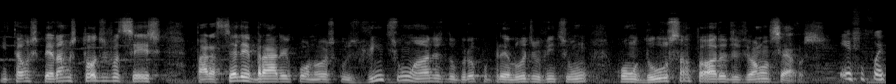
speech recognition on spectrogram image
Então esperamos todos vocês para celebrarem conosco os 21 anos do grupo Prelúdio 21 com o duo Santoro de violoncelos. Esse foi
